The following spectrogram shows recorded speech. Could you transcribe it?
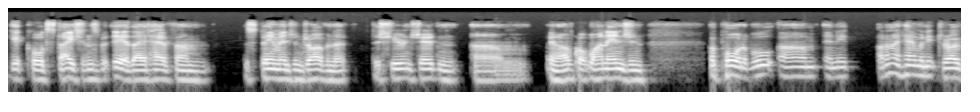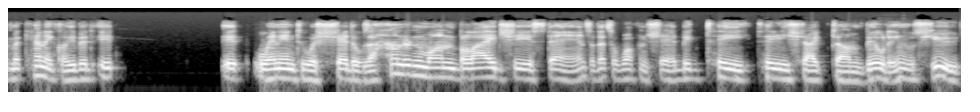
get called stations. But yeah, they'd have um, the steam engine driving the, the shearing shed, and um, you know, I've got one engine, a portable, um, and it. I don't know how many it drove mechanically, but it it went into a shed. There was a 101 blade shear stand, so that's a whopping shed, big T T shaped um, building. It was huge.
